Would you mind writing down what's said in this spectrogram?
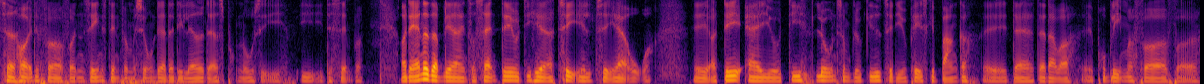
taget højde for, for den seneste information der, da de lavede deres prognose i, i, i december. Og det andet, der bliver interessant, det er jo de her TLTRO'er. Øh, og det er jo de lån, som blev givet til de europæiske banker, øh, da, da der var øh, problemer for, for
